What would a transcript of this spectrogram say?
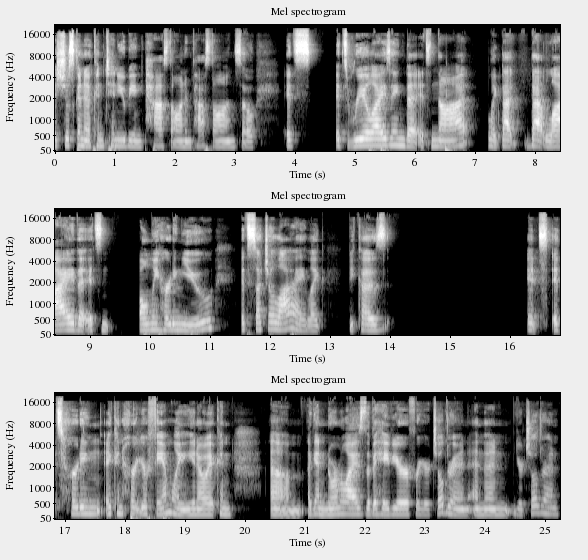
it's just going to continue being passed on and passed on. So it's it's realizing that it's not like that that lie that it's only hurting you it's such a lie like because it's it's hurting it can hurt your family you know it can um, again normalize the behavior for your children and then your children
